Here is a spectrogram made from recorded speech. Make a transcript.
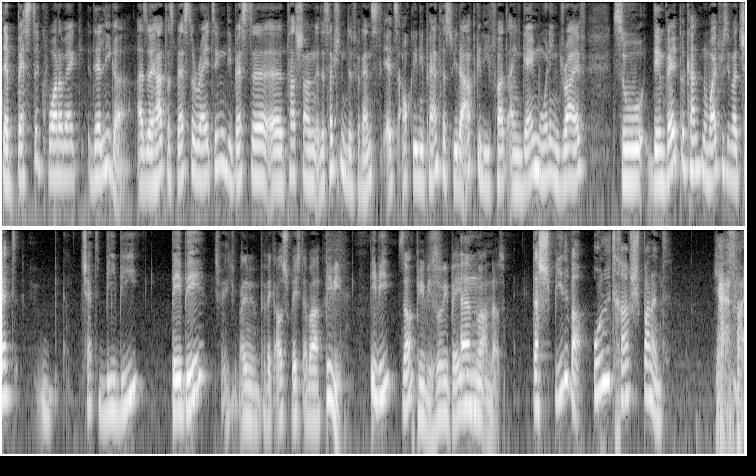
der beste Quarterback der Liga. Also er hat das beste Rating, die beste äh, Touchdown-Interception-Differenz, jetzt auch gegen die Panthers wieder abgeliefert, ein Game-Winning Drive zu dem weltbekannten Wide Receiver Chat, Chat BB, BB, ich weiß nicht, wie man perfekt ausspricht, aber Bibi. Bibi, so. Bibi, so wie Baby, ähm, nur anders. Das Spiel war ultra spannend. Ja, das war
